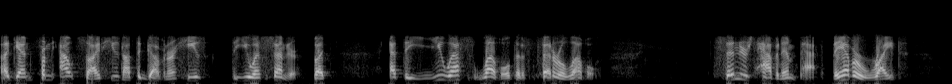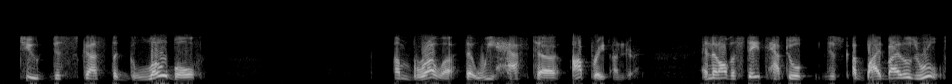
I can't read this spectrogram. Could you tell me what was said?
Again, from the outside, he's not the governor, he's the U.S. senator. But at the U.S. level, at a federal level, senators have an impact. They have a right to discuss the global umbrella that we have to operate under. And then all the states have to just abide by those rules.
